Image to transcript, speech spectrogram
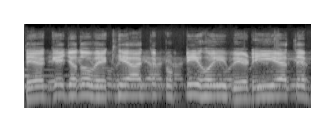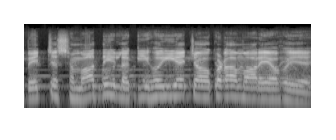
ਤੇ ਅੱਗੇ ਜਦੋਂ ਵੇਖਿਆ ਕਿ ਟੁੱਟੀ ਹੋਈ ਬੇੜੀ ਹੈ ਤੇ ਵਿੱਚ ਸਮਾਧੀ ਲੱਗੀ ਹੋਈ ਹੈ, ਚੌਕੜਾ ਮਾਰਿਆ ਹੋਇਆ ਹੈ।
